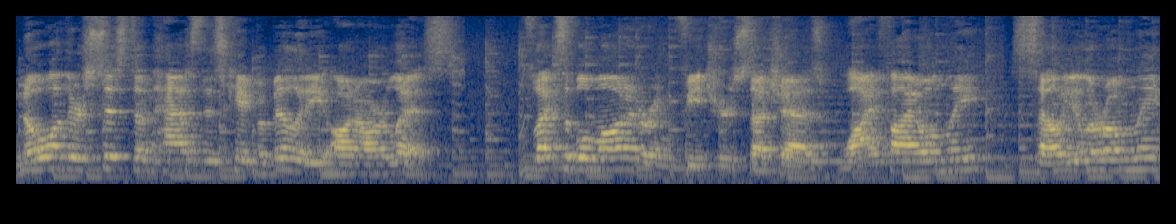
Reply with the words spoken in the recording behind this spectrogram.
No other system has this capability on our list. Flexible monitoring features such as Wi-Fi only, cellular only,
